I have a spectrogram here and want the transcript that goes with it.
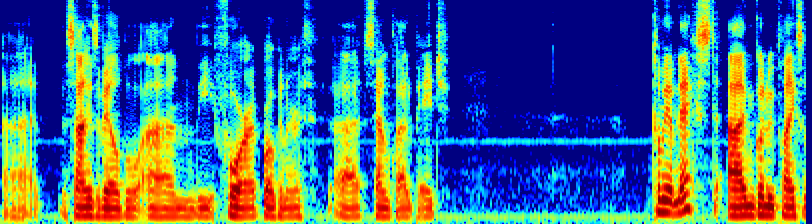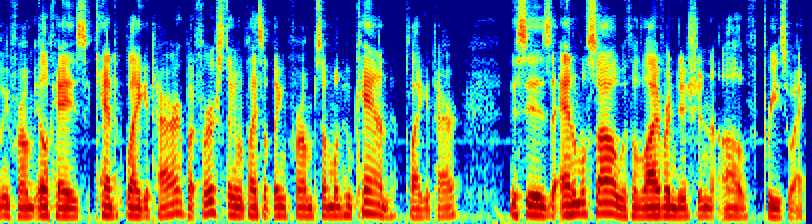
Uh, the song is available on the For Broken Earth uh, SoundCloud page. Coming up next, I'm going to be playing something from Ill-K's Can't Play Guitar, but first I'm going to play something from someone who can play guitar. This is Animal Style with a live rendition of Breezeway.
